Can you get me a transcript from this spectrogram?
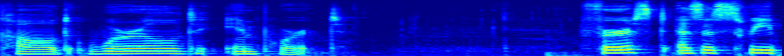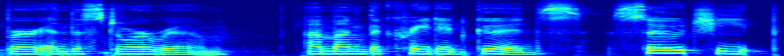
called World Import. First as a sweeper in the storeroom, among the crated goods, so cheap,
